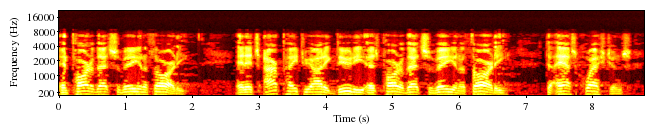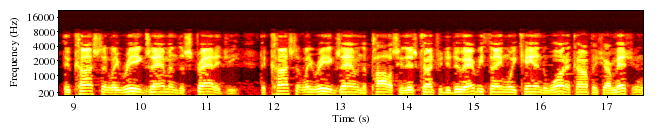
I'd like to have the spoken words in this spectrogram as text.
and part of that civilian authority. And it's our patriotic duty as part of that civilian authority to ask questions, to constantly re-examine the strategy, to constantly re-examine the policy of this country, to do everything we can to, one, accomplish our mission,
